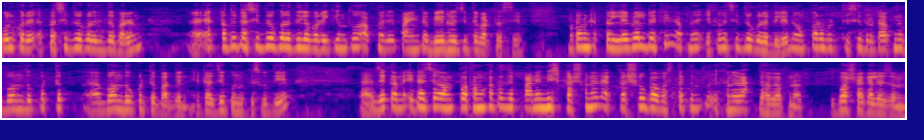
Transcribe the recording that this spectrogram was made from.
গোল করে একটা ছিদ্র করে দিতে পারেন। একটা দুইটা ছিদ্র করে দিলে পরে কিন্তু আপনার এই পানিটা বের হয়ে যেতে পারতেছে। মোটামুটি একটা লেভেল রেখে আপনি এখানে ছিদ্র করে দিলেন এবং পরবর্তী ছিদ্রটা আপনি বন্ধ করতে বন্ধ করতে পারবেন এটা যে কোনো কিছু দিয়ে। যে কারণে এটা হচ্ছে প্রথম কথা যে পানি নিষ্কাশনের একটা সুব্যবস্থা কিন্তু এখানে রাখতে হবে আপনার বর্ষাকালের জন্য।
